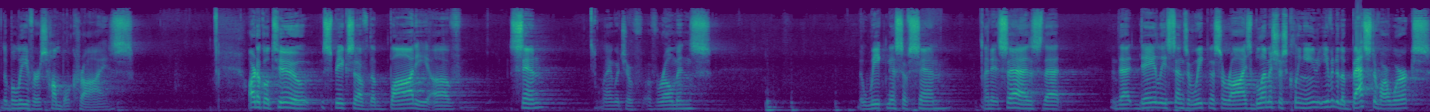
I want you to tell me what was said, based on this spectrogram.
the believer's humble cries. Article 2 speaks of the body of sin, language of, of Romans, the weakness of sin. And it says that, that daily sins of weakness arise, blemishes clinging even to the best of our works.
